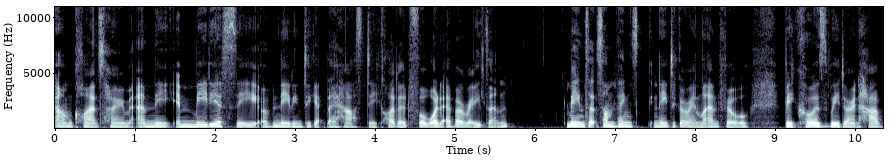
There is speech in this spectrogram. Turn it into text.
um, clients' home and the immediacy of needing to get their house decluttered for whatever reason means that some things need to go in landfill because we don't have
